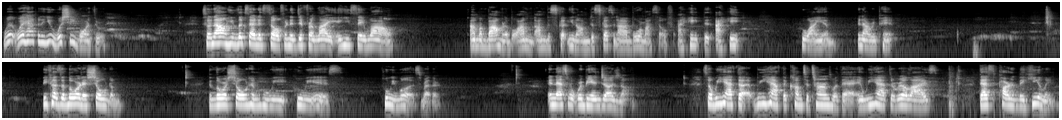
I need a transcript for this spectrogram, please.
What What happened to you? What's she going through? So now he looks at himself in a different light, and he's saying, "Wow, I'm abominable. I'm I'm disgust. You know, I'm disgusting. I abhor myself. I hate that. I hate who I am, and I repent." because the Lord has showed him. The Lord showed him who he who he is, who he was rather. And that's what we're being judged on. So we have to we have to come to terms with that and we have to realize that's part of the healing.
